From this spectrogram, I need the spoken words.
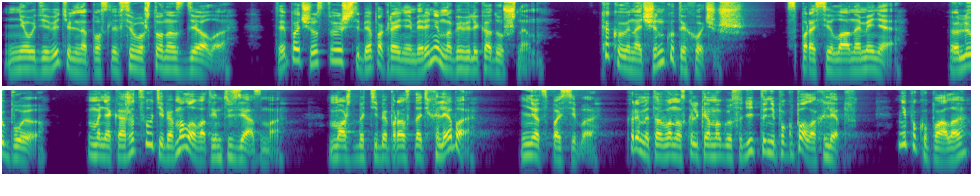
Неудивительно после всего, что она сделала. Ты почувствуешь себя, по крайней мере, немного великодушным. «Какую начинку ты хочешь?» – спросила она меня. «Любую. Мне кажется, у тебя маловато энтузиазма. Может быть, тебе просто дать хлеба?» «Нет, спасибо. Кроме того, насколько я могу судить, ты не покупала хлеб». «Не покупала.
